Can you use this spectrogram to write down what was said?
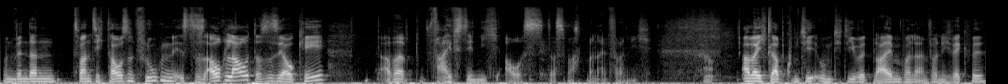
Und wenn dann 20.000 fluchen, ist das auch laut, das ist ja okay. Aber du pfeifst den nicht aus. Das macht man einfach nicht. Ja. Aber ich glaube, Umtiti wird bleiben, weil er einfach nicht weg will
